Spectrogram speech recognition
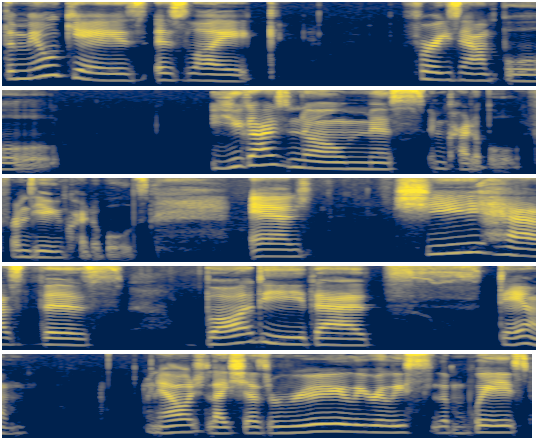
the male gaze is like, for example, you guys know Miss Incredible from The Incredibles, and she has this body that's damn you know like she has really really slim waist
